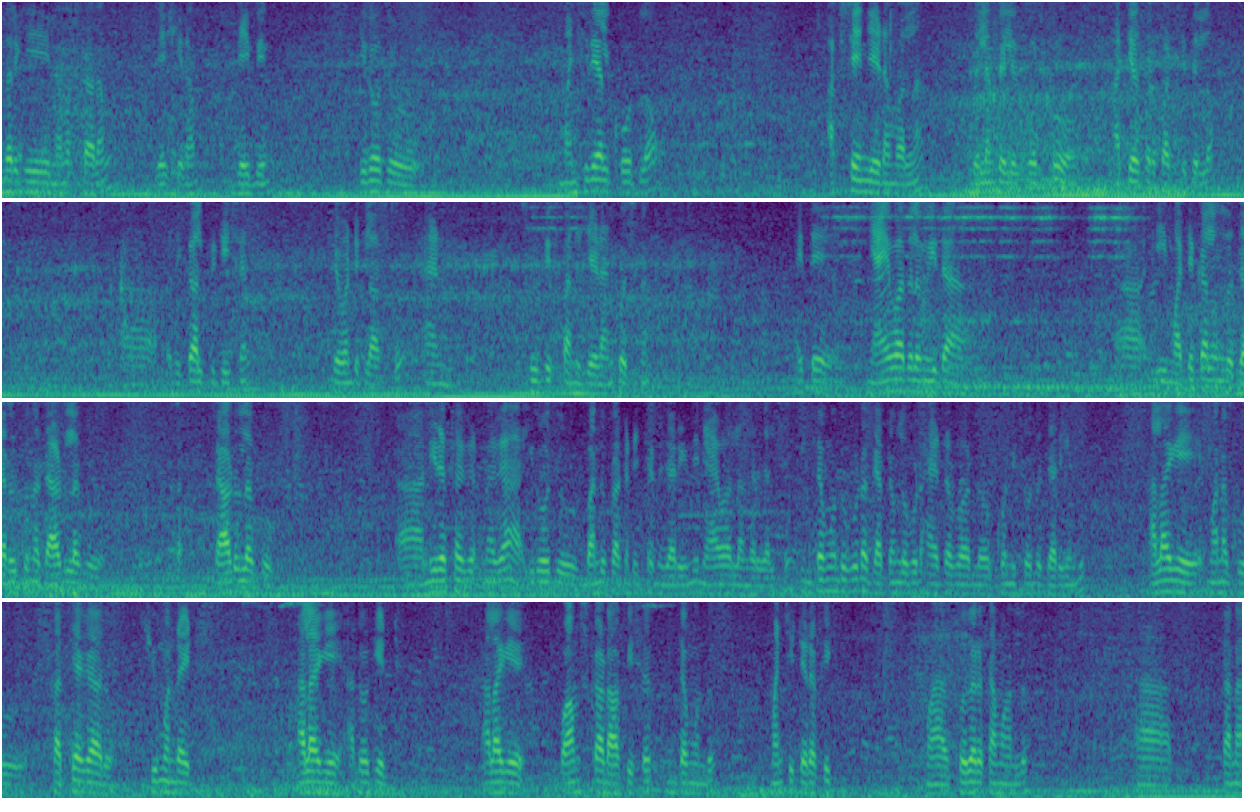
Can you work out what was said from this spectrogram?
అందరికీ నమస్కారం. జై శ్రీరామ్. జై భీమ్. ఈరోజు మంచిర్యాల కోర్టులో అబ్స్టైన్ చేయడం వలన బెల్లంపల్లి కోర్టుకు అత్యవసర పరిస్థితుల్లో recall petition seventy class two and షూటీస్ పని చేయడానికి వచ్చినాం. అయితే న్యాయవాదుల మీద ఈ మధ్యకాలంలో జరుగుతున్న దాడులకు దాడులకు నిరసనగా ఈరోజు బంద్ ప్రకటించడం జరిగింది న్యాయవాదులందరూ కలిసి. ఇంతకుముందు కూడా గతంలో కూడా హైదరాబాద్లో కొన్ని చోట్ల జరిగింది. అలాగే మనకు సత్య గారు హ్యూమన్ రైట్స్ అలాగే అడ్వకేట్ అలాగే బాంబ్ స్క్వాడ్ ఆఫీసర్ ఇంతకుముందు మంచి టెరఫిక్ మా సోదర సమానులు. తన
